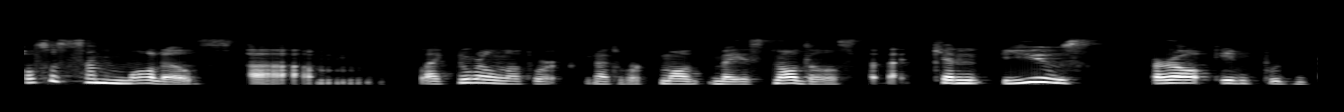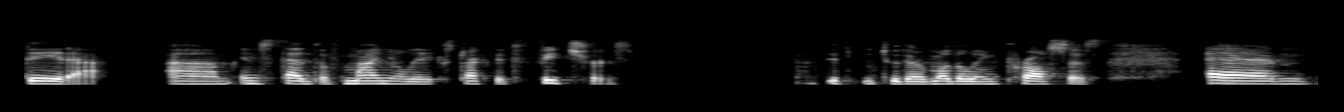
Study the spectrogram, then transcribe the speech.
also some models, um, like neural network network mod based models that can use raw input data um, instead of manually extracted features to their modeling process. And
